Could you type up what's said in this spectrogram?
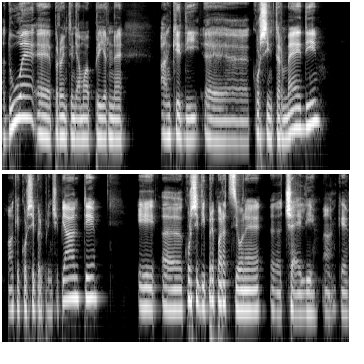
A2, eh, però intendiamo aprirne anche di eh, corsi intermedi, anche corsi per principianti e eh, corsi di preparazione eh, cieli anche,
